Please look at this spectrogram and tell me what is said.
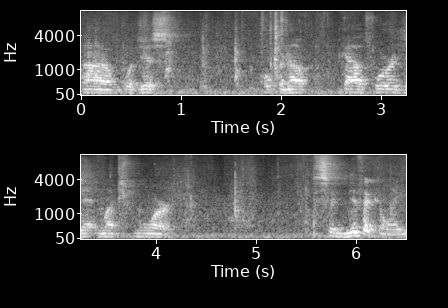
uh, will just open up God's word that much more significantly.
